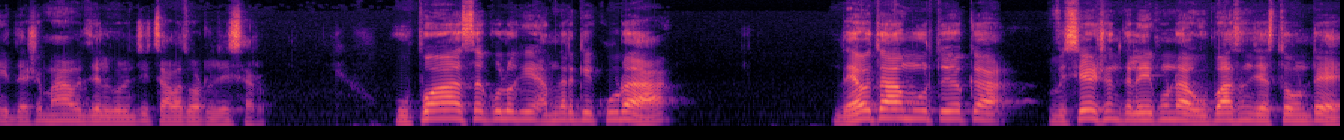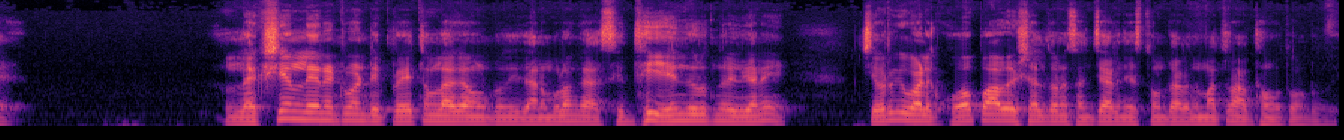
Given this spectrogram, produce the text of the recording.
ఈ దశ మహావిద్యాల గురించి చాలా చోట్ల చేశారు. ఉపాసకులకి అందరికీ కూడా దేవతామూర్తి యొక్క విశేషం తెలియకుండా ఉపాసన చేస్తూ ఉంటే లక్ష్యం లేనటువంటి ప్రయత్నంలాగా ఉంటుంది. దాని మూలంగా సిద్ధి ఏం జరుగుతుంది కానీ చివరికి వాళ్ళకి కోపావేశాలతోనే సంచారం చేస్తూ ఉంటారని మాత్రం అర్థమవుతూ ఉంటుంది.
